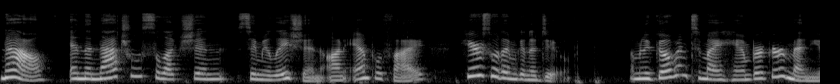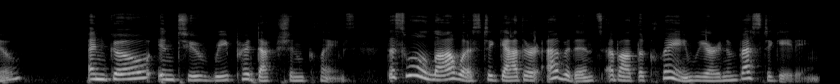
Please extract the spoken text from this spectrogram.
Now, in the natural selection simulation on Amplify, here's what I'm going to do. I'm going to go into my hamburger menu and go into reproduction claims. This will allow us to gather evidence about the claim we are investigating.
